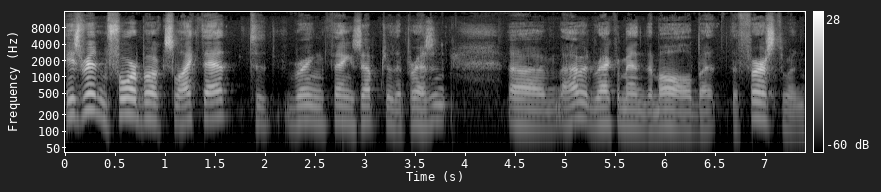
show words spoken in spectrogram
he's written four books like that to bring things up to the present. Um, I would recommend them all, but the first one,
